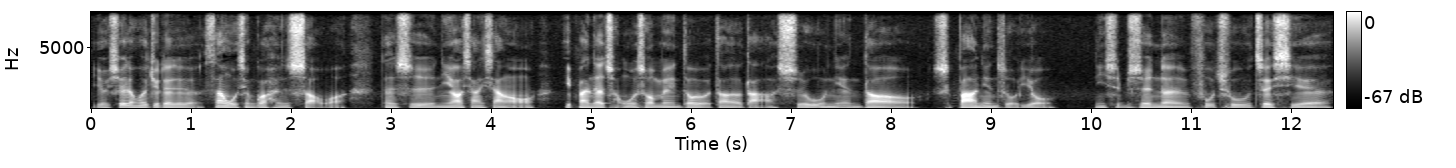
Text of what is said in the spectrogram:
有些人会觉得三五千块很少啊，但是你要想想哦。一般的宠物寿命都有到达十五年到十八年左右，你是不是能付出这些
